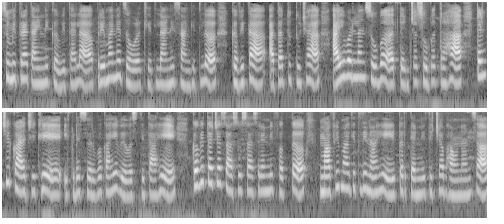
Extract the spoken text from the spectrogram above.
सुमित्राताईंनी कविताला प्रेमाने जवळ घेतलं आणि सांगितलं कविता आता तू तुझ्या आई वडिलांसोबत त्यांच्यासोबत राहा. त्यांची काळजी घे. इकडे सर्व काही व्यवस्थित आहे. कविताच्या सासू सासऱ्यांनी फक्त माफी मागितली नाही तर त्यांनी तिच्या भावनांचा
